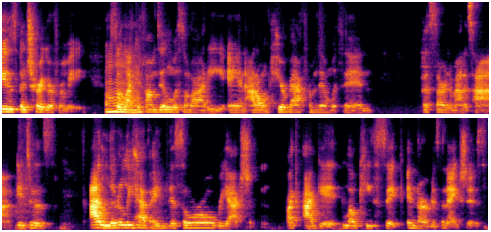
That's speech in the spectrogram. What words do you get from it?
is a trigger for me. So like Mhm. if I'm dealing with somebody and I don't hear back from them within a certain amount of time, it just I literally have a visceral reaction. Like I get low key sick and nervous and anxious,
